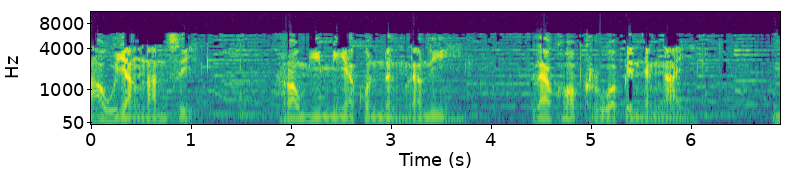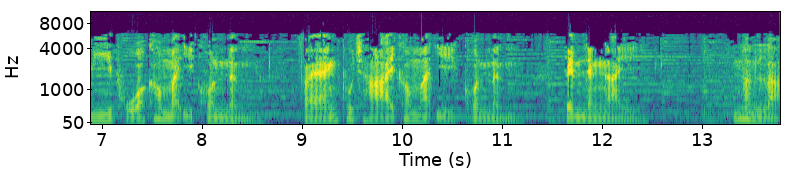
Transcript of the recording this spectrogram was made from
เอาอย่างนั้นสิ เรามีเมียคนหนึ่งแล้วนี่ แล้วครอบครัวเป็นยังไง มีผัวเข้ามาอีกคนหนึ่ง แฝงผู้ชายเข้ามาอีกคนหนึ่ง เป็นยังไง นั่นละ่ะ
